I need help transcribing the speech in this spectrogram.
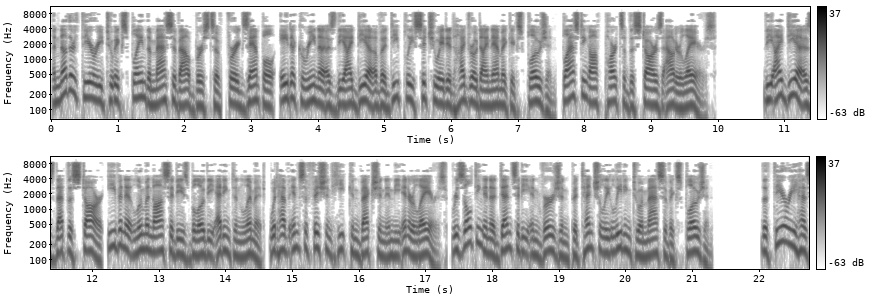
Another theory to explain the massive outbursts of, for example, Eta Carinae is the idea of a deeply situated hydrodynamic explosion, blasting off parts of the star's outer layers. The idea is that the star, even at luminosities below the Eddington limit, would have insufficient heat convection in the inner layers, resulting in a density inversion potentially leading to a massive explosion. The theory has,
